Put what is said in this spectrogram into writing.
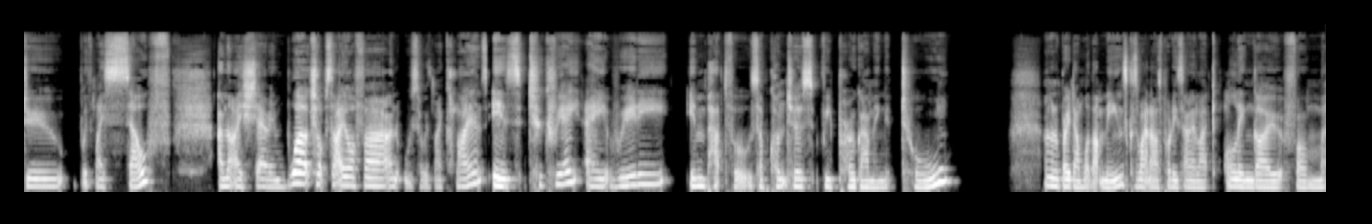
do with myself and that I share in workshops that I offer and also with my clients, is to create a really impactful subconscious reprogramming tool I'm going to break down what that means because right now it's probably sounding like lingo from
